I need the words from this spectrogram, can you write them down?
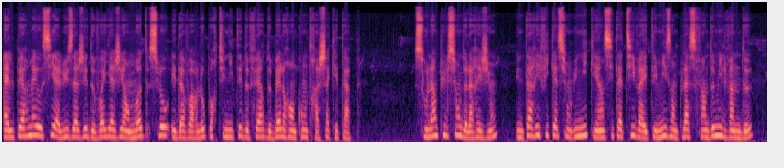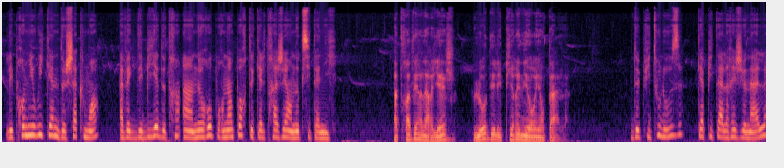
Elle permet aussi à l'usager de voyager en mode slow et d'avoir l'opportunité de faire de belles rencontres à chaque étape. Sous l'impulsion de la région, une tarification unique et incitative a été mise en place fin 2022, les premiers week-ends de chaque mois, avec des billets de train à 1 euro pour n'importe quel trajet en Occitanie. À travers l'Ariège, l'Aude et les Pyrénées-Orientales. Depuis Toulouse, capitale régionale,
